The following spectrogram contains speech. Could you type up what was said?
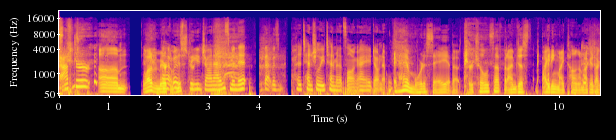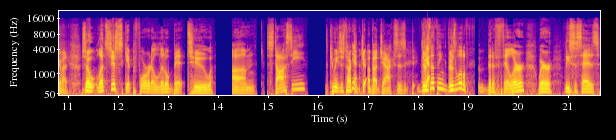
after um a lot of American that was history, the John Adams minute. That was potentially ten minutes long. I don't know. And I have more to say about Churchill and stuff, but I'm just biting my tongue. I'm not going to talk about it. So let's just skip forward a little bit to um, Stassi. Can we just talk Yeah. to, J- about Jax's? There's Yeah. nothing. There's a little bit of filler where Lisa says,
